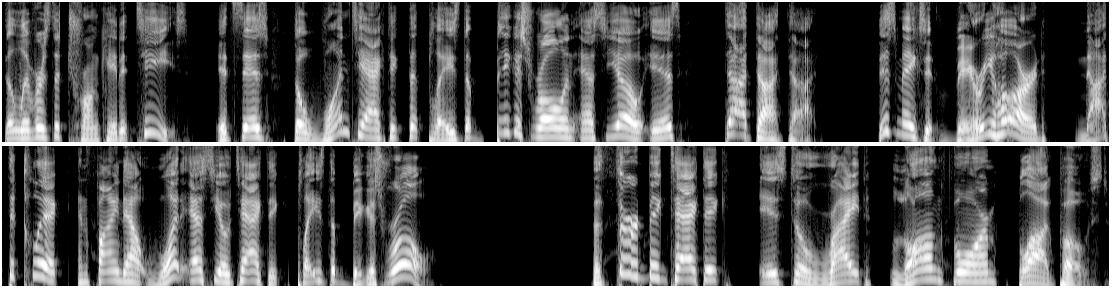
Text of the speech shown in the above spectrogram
delivers the truncated tease. It says the one tactic that plays the biggest role in SEO is dot, dot, dot. This makes it very hard not to click and find out what SEO tactic plays the biggest role. The third big tactic is to write long form blog post.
